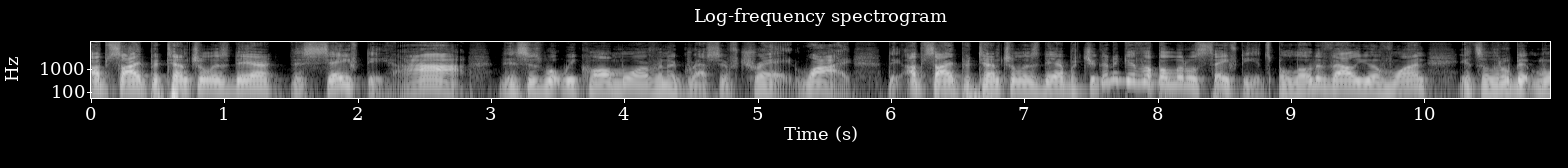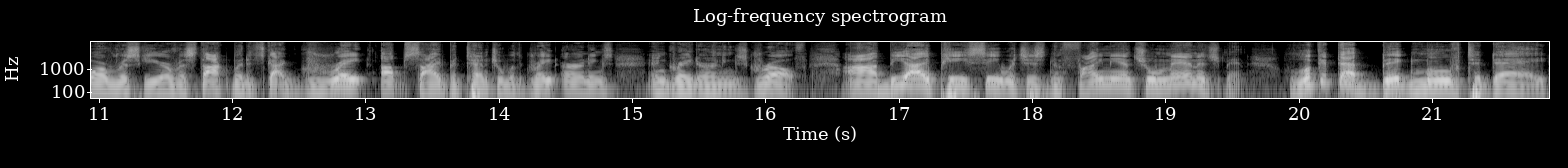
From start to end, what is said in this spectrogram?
Upside potential is there. The safety. Ah, this is what we call more of an aggressive trade. Why? The upside potential is there there, but you're going to give up a little safety. It's below the value of one. It's a little bit more riskier of a stock, but it's got great upside potential with great earnings and great earnings growth. Uh, BIPC, which is the financial management. Look at that big move today,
